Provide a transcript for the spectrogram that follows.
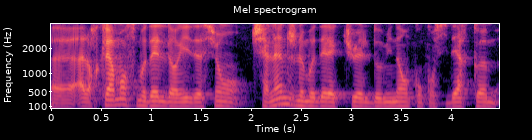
Euh, alors clairement, ce modèle d'organisation challenge le modèle actuel dominant qu'on considère comme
